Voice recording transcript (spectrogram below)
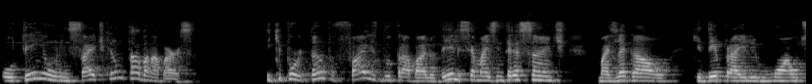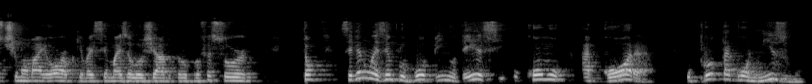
ou tenha um insight que não estava na Barça. E que, portanto, faz do trabalho dele ser mais interessante, mais legal, que dê para ele uma autoestima maior, porque vai ser mais elogiado pelo professor. Então, você vê num exemplo bobinho desse, como agora o protagonismo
